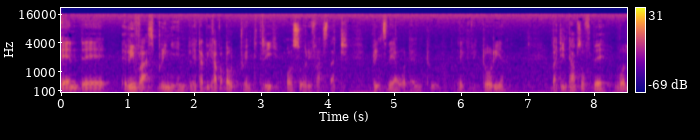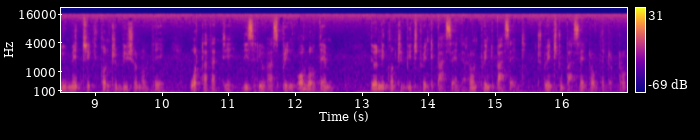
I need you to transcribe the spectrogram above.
and uh, rivers bring in later we have about 23 or so rivers that brings their water into lake victoria. But in terms of the volumetric contribution of the water that uh, these rivers bring all of them they only contribute 20% around 20% to 22% of the total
